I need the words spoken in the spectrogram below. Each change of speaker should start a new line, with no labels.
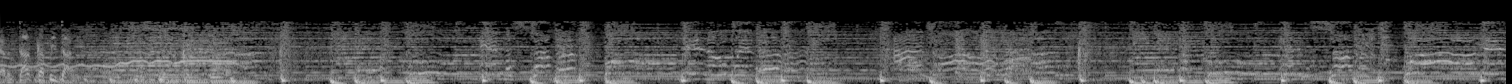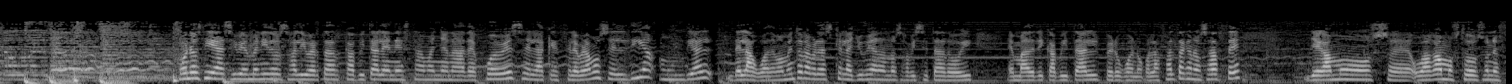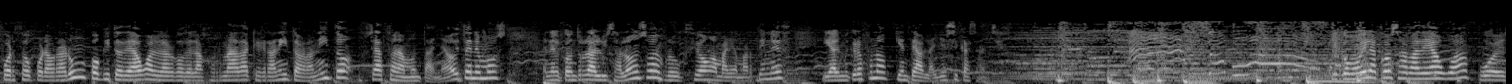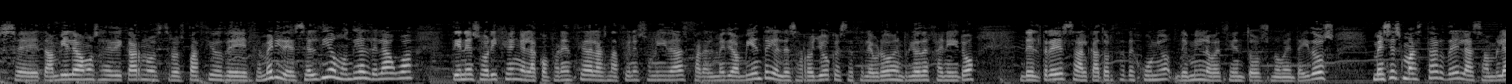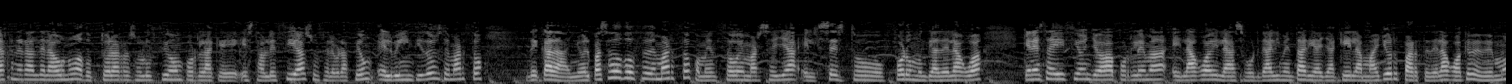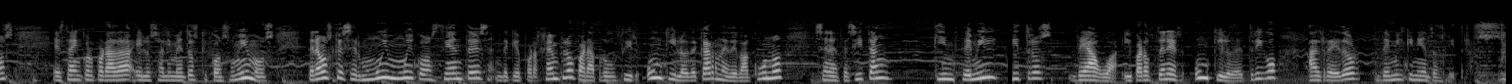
Libertad Capital.
Buenos días y bienvenidos a Libertad Capital en esta mañana de jueves en la que celebramos el Día Mundial del Agua. De momento la verdad es que la lluvia no nos ha visitado hoy en Madrid Capital, pero bueno, con la falta que nos hace llegamos eh, o hagamos todos un esfuerzo por ahorrar un poquito de agua a lo largo de la jornada, que granito a granito se hace una montaña. Hoy tenemos en el control a Luis Alonso, en producción a María Martínez y al micrófono quien te habla, Jessica Sánchez. Como hoy la cosa va de agua, pues eh, también le vamos a dedicar nuestro espacio de efemérides. El Día Mundial del Agua tiene su origen en la Conferencia de las Naciones Unidas para el Medio Ambiente y el Desarrollo que se celebró en Río de Janeiro del 3 al 14 de junio de 1992. Meses más tarde, la Asamblea General de la ONU adoptó la resolución por la que establecía su celebración el 22 de marzo de cada año. El pasado 12 de marzo comenzó en Marsella el sexto Foro Mundial del Agua que en esta edición llevaba por lema el agua y la seguridad alimentaria, ya que la mayor parte del agua que bebemos está incorporada en los alimentos que consumimos. Tenemos que ser muy, muy conscientes de que, por ejemplo, para producir un kilo de carne de vacuno se necesitan 15.000 litros de agua y para obtener un kilo de trigo alrededor de 1.500 litros.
